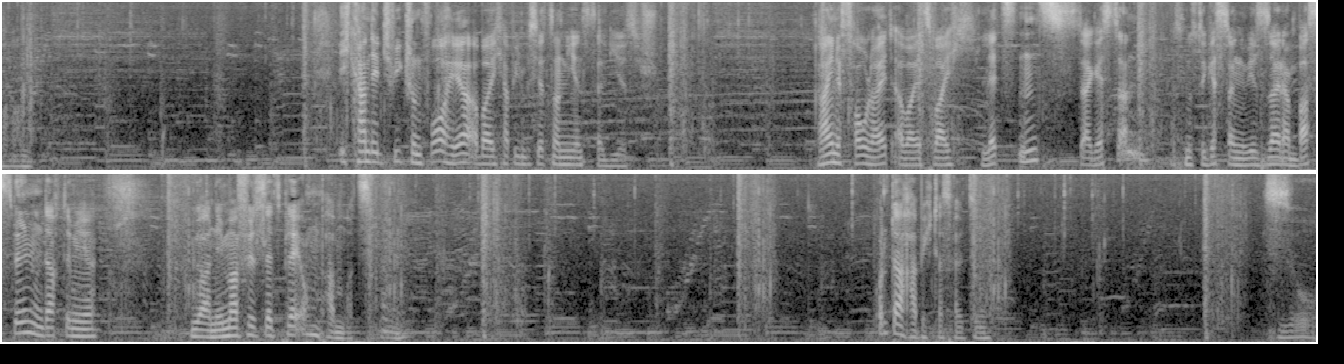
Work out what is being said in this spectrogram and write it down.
haben. Ich kann den Tweak schon vorher, aber ich habe ihn bis jetzt noch nie installiert. Reine Faulheit, aber jetzt war ich letztens, da gestern, das müsste gestern gewesen sein, am Basteln und dachte mir, ja, nehmen wir fürs Let's Play auch ein paar Mods rein. Und da habe ich das halt so. So.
